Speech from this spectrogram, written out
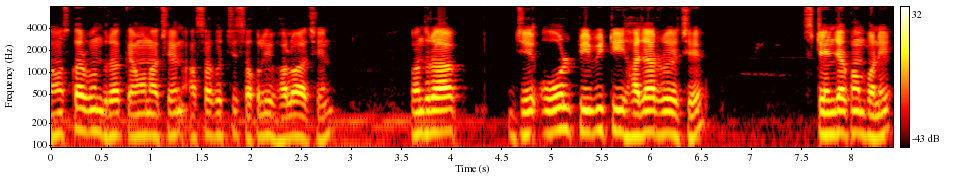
নমস্কার বন্ধুরা, কেমন আছেন? আশা করছি সকলেই ভালো আছেন। বন্ধুরা, যে ওল্ড পিবিটি হাজার রয়েছে স্টেঞ্জার কোম্পানির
